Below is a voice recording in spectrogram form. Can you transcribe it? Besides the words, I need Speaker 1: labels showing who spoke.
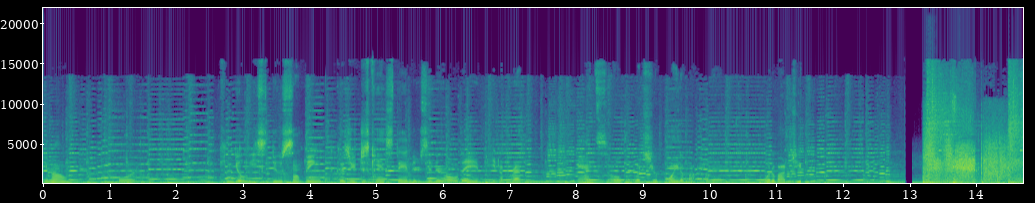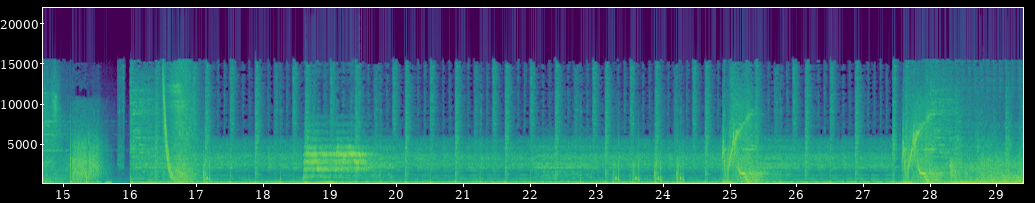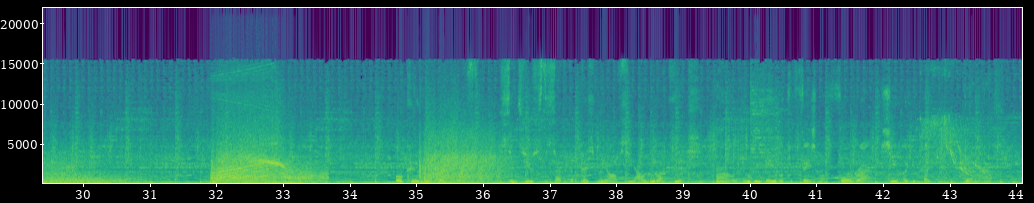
Speaker 1: you know, bored.
Speaker 2: Can you at least do something? Because you just can't stand there, sit there all day being a prep.
Speaker 1: And so, what's your point about then? What about you? Okay, breakfast. Since you decided to piss me off, see how you like this. Now you'll be able to face my full wrath. See how you like it, dumbass.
